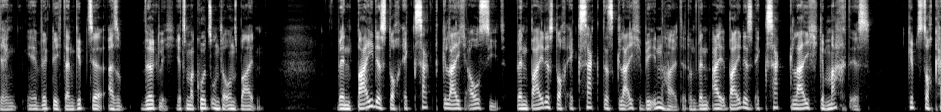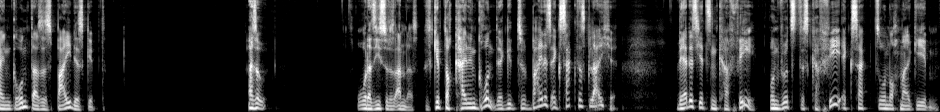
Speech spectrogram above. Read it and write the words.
Denn wirklich, dann gibt es ja, also wirklich, jetzt mal kurz unter uns beiden. Wenn beides doch exakt gleich aussieht, wenn beides doch exakt das gleiche beinhaltet und wenn beides exakt gleich gemacht ist, gibt es doch keinen Grund, dass es beides gibt. Also, oder siehst du das anders? Es gibt doch keinen Grund. Da gibt beides exakt das gleiche. Wäre das jetzt ein Café und würde es das Café exakt so nochmal geben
